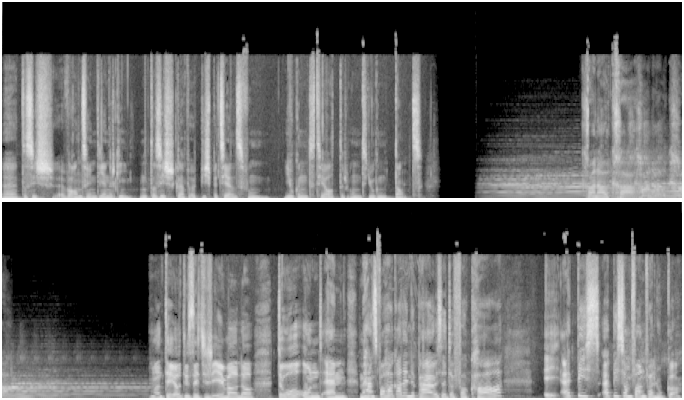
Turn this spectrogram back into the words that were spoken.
Äh, das ist Wahnsinn, die Energie. Und das ist, glaube ich, etwas Spezielles vom Jugendtheater und Jugendtanz. Kanal K. Matteo, du sitzt immer noch da und ähm, wir haben es vorher gerade in der Pause davon gehabt, etwas, etwas vom Fanfaluca,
